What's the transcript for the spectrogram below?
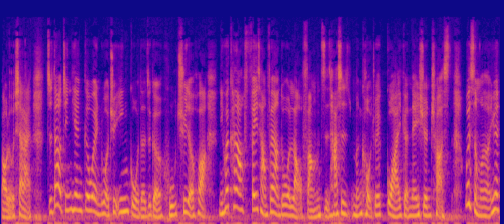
保留下来，直到今天。各位如果去英国的这个湖区的话，你会看到非常非常多的老房子，它是门口就会挂一个 Nation Trust。为什么呢？因为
